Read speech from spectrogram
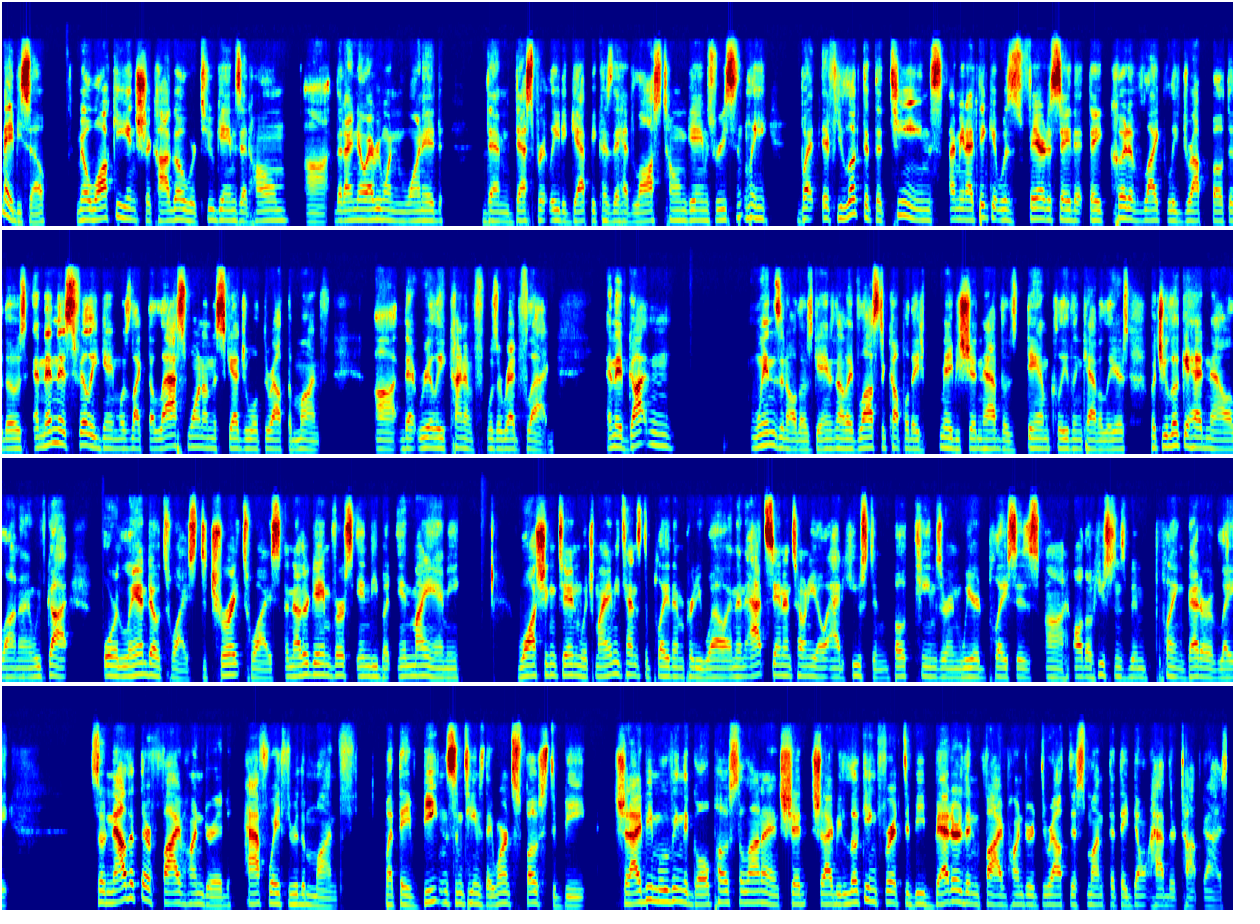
Maybe so. Milwaukee and Chicago were two games at home uh, that I know everyone wanted them desperately to get because they had lost home games recently. But if you looked at the teams, I mean, I think it was fair to say that they could have likely dropped both of those. And then this Philly game was like the last one on the schedule throughout the month uh, that really kind of was a red flag. And they've gotten wins in all those games. Now they've lost a couple they maybe shouldn't have, those damn Cleveland Cavaliers. But you look ahead now, Alana, and we've got Orlando twice, Detroit twice, another game versus Indy, but in Miami. Washington, which Miami tends to play them pretty well, and then at San Antonio, at Houston. Both teams are in weird places, uh, although Houston's been playing better of late. So now that they're 500 halfway through the month, but they've beaten some teams they weren't supposed to beat, should I be moving the goalpost, Alana? And should should I be looking for it to be better than 500 throughout this month that they don't have their top guys?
